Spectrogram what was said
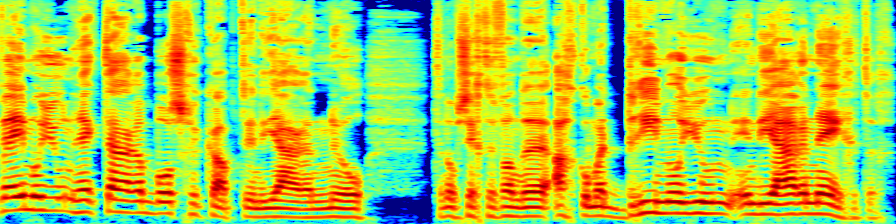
5,2 miljoen hectare bos gekapt in de jaren 0 ten opzichte van de 8,3 miljoen in de jaren 90.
